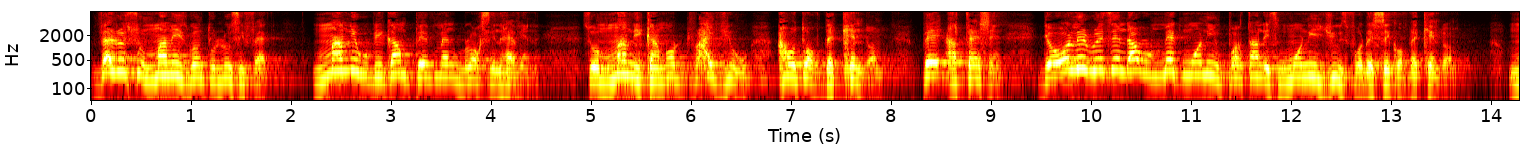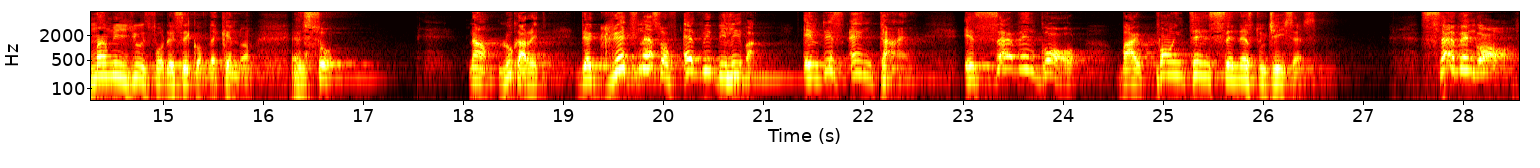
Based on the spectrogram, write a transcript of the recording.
Very soon, money is going to lose effect. Money will become pavement blocks in heaven. So, money cannot drive you out of the kingdom. Pay attention. The only reason that will make money important is money used for the sake of the kingdom. Money used for the sake of the kingdom. And so, now look at it. The greatness of every believer in this end time is serving God by pointing sinners to Jesus. Serving God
